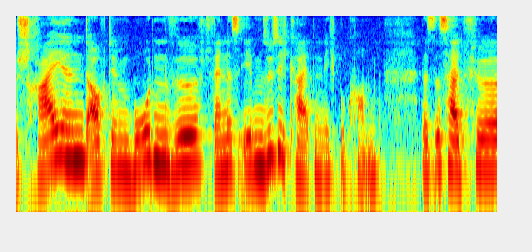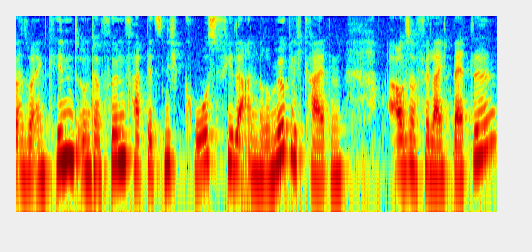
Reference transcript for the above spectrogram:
schreiend auf den Boden wirft, wenn es eben Süßigkeiten nicht bekommt. Das ist halt für also ein Kind unter fünf hat jetzt nicht groß viele andere Möglichkeiten, außer vielleicht betteln.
